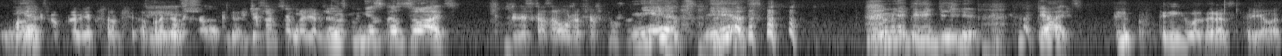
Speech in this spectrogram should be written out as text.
Нет, опроверг сам Ты опроверг ешь. сам себя. Ты сам себя проверь. дайте мне сказать! Ты сказал уже все, что нужно. Нет, нет! Вы меня перебили! Опять! Три года расстрела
